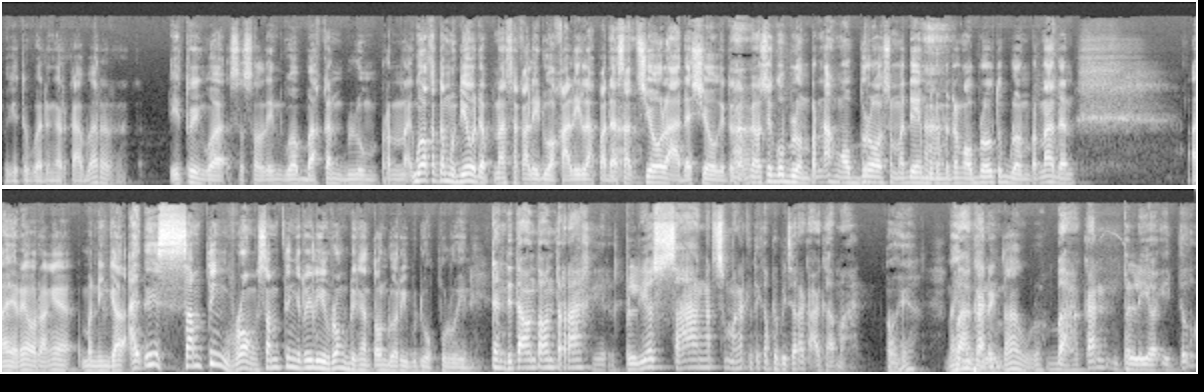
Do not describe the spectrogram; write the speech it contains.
Begitu gua dengar kabar, itu yang gua seselin. Gua bahkan belum pernah. Gua ketemu dia udah pernah sekali dua kali lah pada Ah. saat show lah ada show gitu. Tapi maksudnya gua belum pernah ngobrol sama dia yang bener-bener ngobrol tuh belum pernah dan akhirnya orangnya meninggal. I think something wrong, something really wrong dengan tahun 2020 ini. Dan di tahun-tahun terakhir, beliau sangat semangat ketika berbicara keagamaan. Oh ya? Nah ini ada yang tahu bro. Bahkan beliau itu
